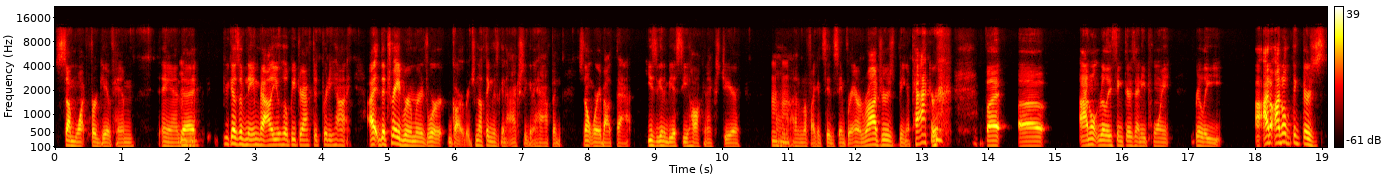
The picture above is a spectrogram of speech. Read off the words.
somewhat forgive him, and uh, mm-hmm. uh, because of name value, he'll be drafted pretty high. I, the trade rumors were garbage. Nothing is going to actually going to happen. So don't worry about that. He's going to be a Seahawk next year. Uh, mm-hmm. Uh, I don't know if I can say the same for Aaron Rodgers being a Packer, but uh, I don't really think there's any point really. I don't, I don't think there's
